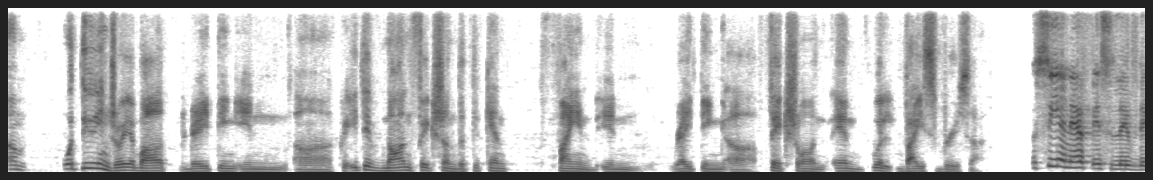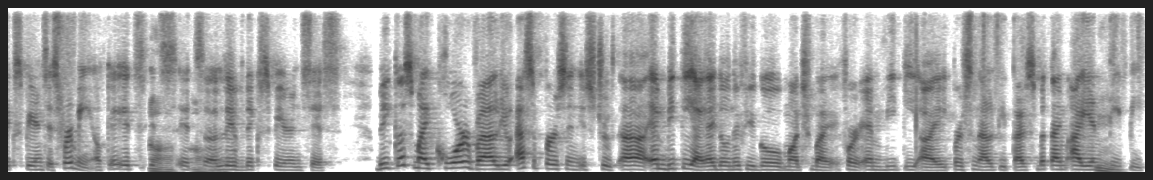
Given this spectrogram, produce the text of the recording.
Um, what do you enjoy about writing in uh, creative nonfiction that you can't find in writing uh, fiction, and well, vice versa? CNF is lived experiences for me. Okay, it's it's Uh-huh, it's uh-huh. uh, lived experiences because my core value as a person is truth. Uh, MBTI. I don't know if you go much by for MBTI personality types, but I'm INTP,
